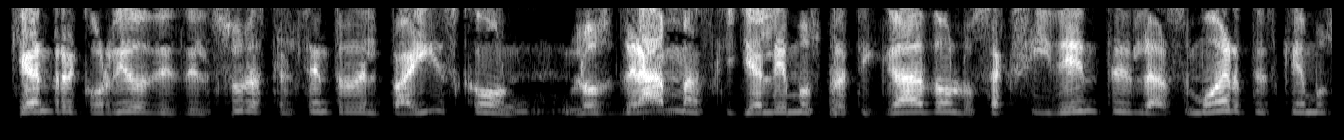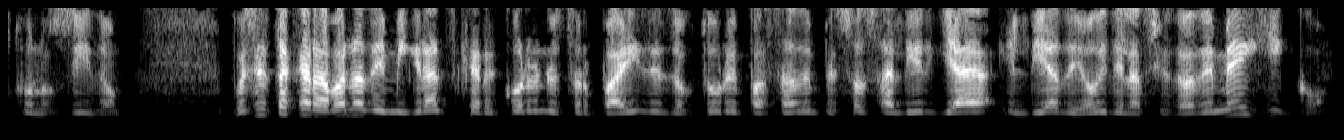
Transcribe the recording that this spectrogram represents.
que han recorrido desde el sur hasta el centro del país con los dramas que ya le hemos platicado, los accidentes, las muertes que hemos conocido. Pues esta caravana de migrantes que recorre nuestro país desde octubre pasado empezó a salir ya el día de hoy de la Ciudad de México.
